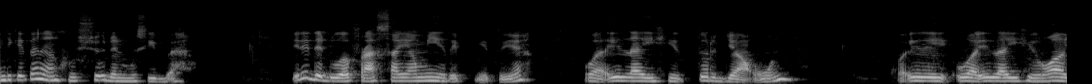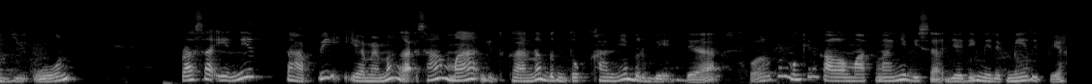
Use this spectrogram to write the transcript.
yang dikaitkan dengan khusyuk dan musibah. Jadi ada dua frasa yang mirip gitu ya. Wa ilaihi turja'un wa ilaihi raji'un. Frasa ini tapi ya memang nggak sama gitu karena bentukannya berbeda walaupun mungkin kalau maknanya bisa jadi mirip-mirip ya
